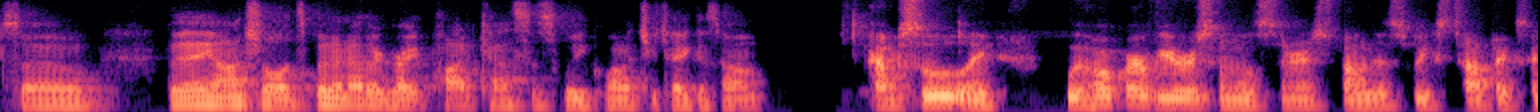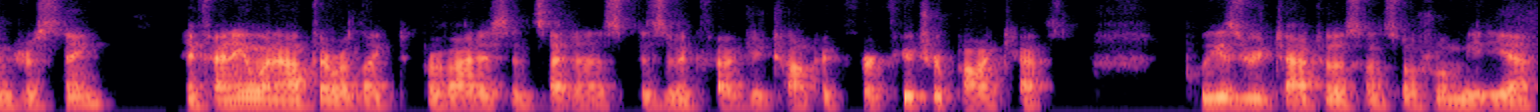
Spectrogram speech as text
So, but hey, Anshel, it's been another great podcast this week. Why don't you take us home? Absolutely. We hope our viewers and listeners found this week's topics interesting. If anyone out there would like to provide us insight on a specific 5G topic for a future podcast, please reach out to us on social media.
